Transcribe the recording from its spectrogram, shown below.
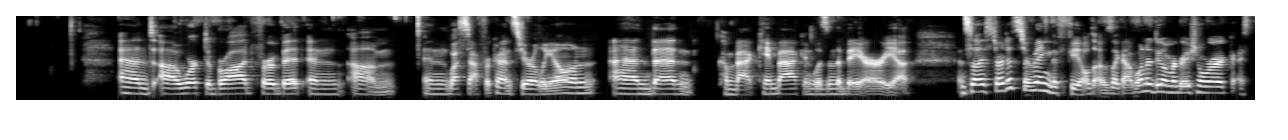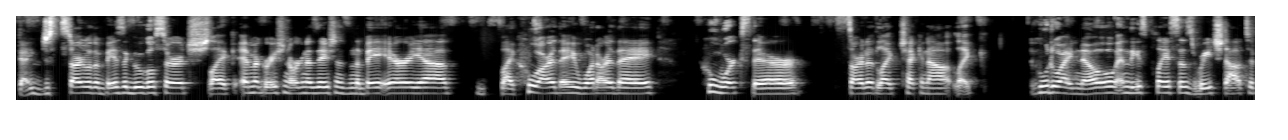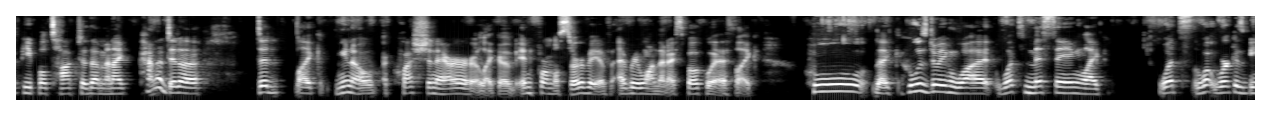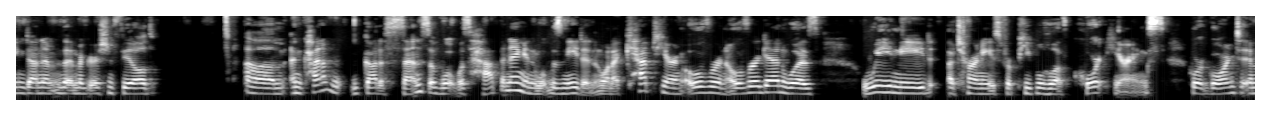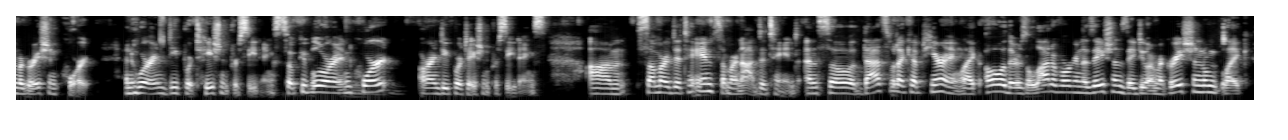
and uh, worked abroad for a bit in um, in West Africa and Sierra Leone, and then come back, came back, and was in the Bay Area. And so I started surveying the field. I was like, I want to do immigration work. I, I just started with a basic Google search, like immigration organizations in the Bay Area, like who are they? What are they? Who works there? Started like checking out like who do I know in these places? Reached out to people, talked to them, and I kind of did a did like you know a questionnaire, or like an informal survey of everyone that I spoke with, like who like who's doing what, what's missing, like what's what work is being done in the immigration field um, and kind of got a sense of what was happening and what was needed. And what I kept hearing over and over again was we need attorneys for people who have court hearings, who are going to immigration court, and who are in deportation proceedings. So people who are in court are in deportation proceedings. Um, some are detained, some are not detained. And so that's what I kept hearing like, oh, there's a lot of organizations, they do immigration, like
